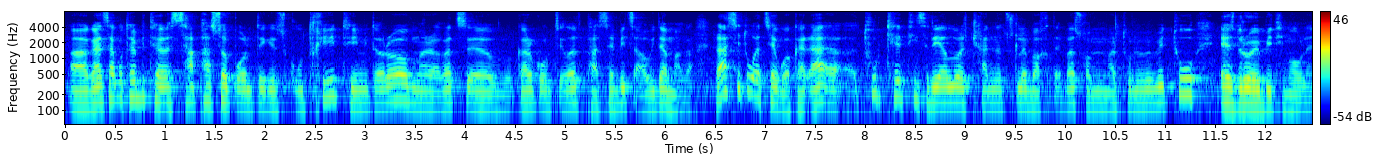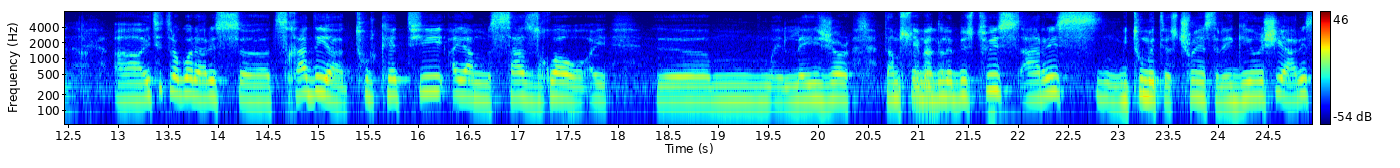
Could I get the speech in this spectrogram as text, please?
განსაკუთრებით საფასო პოლიტიკის კუთხით, იმიტომ რომ რაღაც გარკვეულწილად ფასები წავიდა მაგა. რა სიტუაცია გვაქვს? თურქეთის რეალურად ჩანაცვლება ხდება სხვა მიმართულებებით თუ ეს დროებითი მოვლენაა? აა იცით როგორ არის ცხადია თურქეთი აი ამ საზღვაო აი leisure დამსვენებლებისთვის არის მithumetes ჩვენს რეგიონში არის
